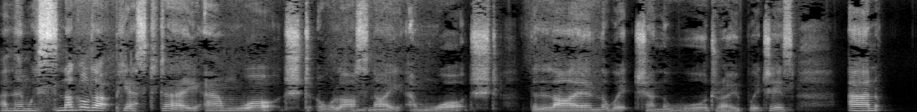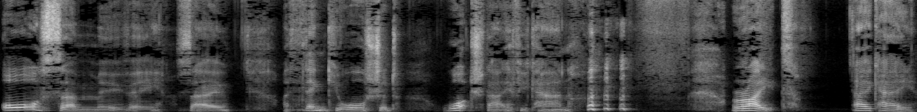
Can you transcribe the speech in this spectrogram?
And then we snuggled up yesterday and watched, or last night, and watched The Lion, the Witch, and the Wardrobe, which is an awesome movie. So I think you all should watch that if you can. right. Okay.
